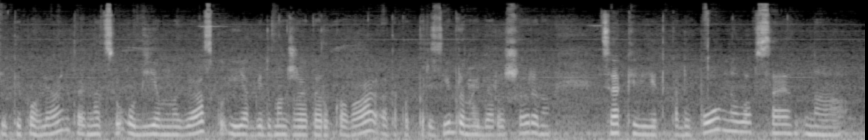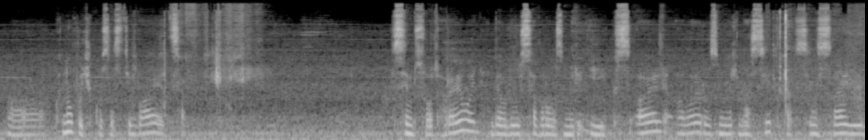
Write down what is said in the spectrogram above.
Тільки погляньте на цю об'ємну в'язку і як від манжета рукава, а так от призібрано, йде розширено. Ця квітка доповнила все, на е, кнопочку застібається. 700 гривень, дивлюся в розмірі XL, але розмірна сітка в сенсеї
